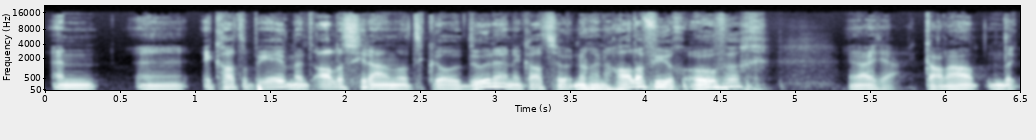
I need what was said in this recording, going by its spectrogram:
en eh, ik had op een gegeven moment alles gedaan wat ik wilde doen en ik had zo nog een half uur over. En dacht, ja, kan de,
